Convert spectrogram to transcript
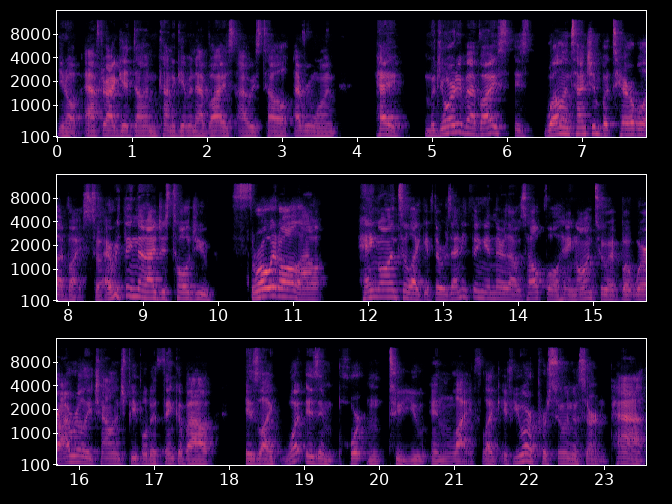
you know, after I get done kind of giving advice, I always tell everyone, hey, majority of advice is well intentioned but terrible advice. So everything that I just told you, throw it all out. Hang on to like if there was anything in there that was helpful, hang on to it. But where I really challenge people to think about is like what is important to you in life? Like if you are pursuing a certain path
